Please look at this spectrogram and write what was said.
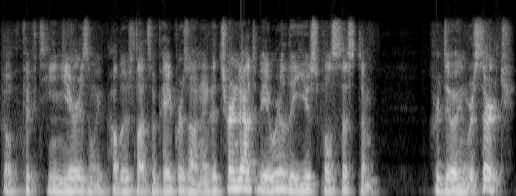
about 15 years, and we published lots of papers on it. It turned out to be a really useful system for doing research.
